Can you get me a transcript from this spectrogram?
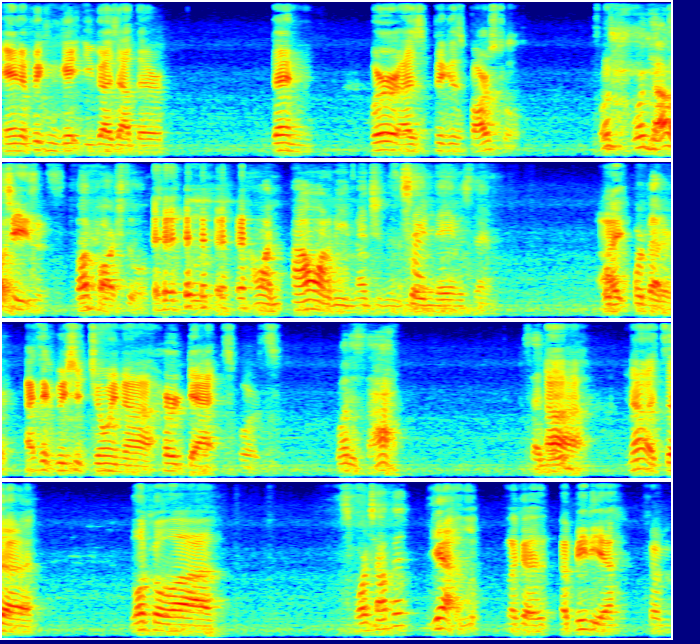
and if we can get you guys out there, then we're as big as Barstool. We're, we're going. Jesus. Fuck Barstool. I want. I don't want to be mentioned in the same name as them. We're, I we're better. I think we should join uh, Herd Dat Sports. What is that? Is that new? Uh, no, it's a local, uh, sports outfit? yeah, like a, a media from.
